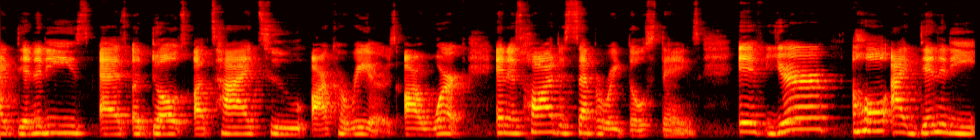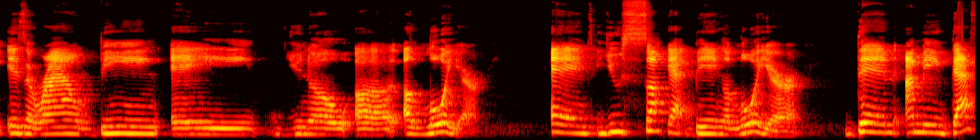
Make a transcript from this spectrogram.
identities as adults are tied to our careers, our work, and it's hard to separate those things. If your whole identity is around being a, you know, a, a lawyer and you suck at being a lawyer, then I mean that's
